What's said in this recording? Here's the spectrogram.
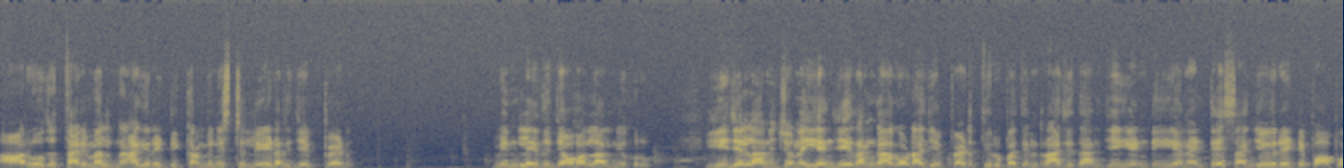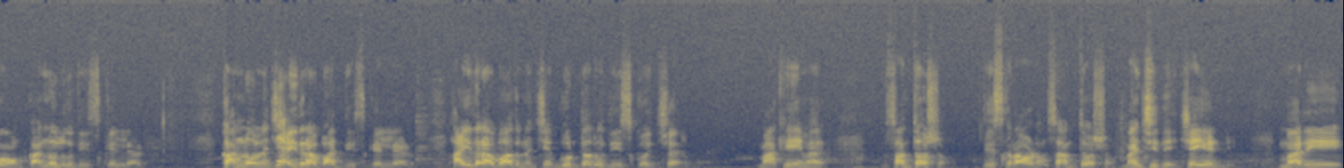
ఆ రోజు తరిమల్ నాగిరెడ్డి కమ్యూనిస్ట్ లీడర్ చెప్పాడు. వినలేదు జవహర్లాల్ నెహ్రూ. ఈ జిల్లా నుంచి ఉన్న ఎన్జి రంగా కూడా చెప్పాడు తిరుపతిని రాజధాని చేయండి అని అంటే సంజీవ్ రెడ్డి పాపం కర్నూలుకు తీసుకెళ్ళాడు. కర్నూలు నుంచి హైదరాబాద్ తీసుకెళ్ళాడు. హైదరాబాద్ నుంచి గుంటూరు తీసుకొచ్చారు. మాకేం సంతోషం. తీసుకురావడం సంతోషం. మంచిది. చేయండి. మరి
